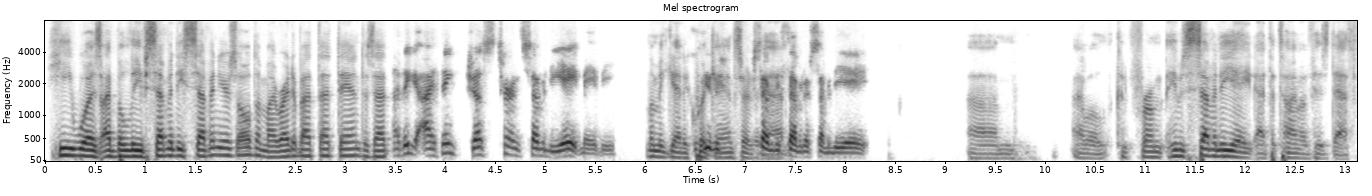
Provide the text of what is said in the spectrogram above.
He was, I believe, 77 years old. Am I right about that, Dan? Does that? I think I think just turned 78, maybe. Let me get a quick answer to 77 that. or 78. Um, I will confirm. He was 78 at the time of his death.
